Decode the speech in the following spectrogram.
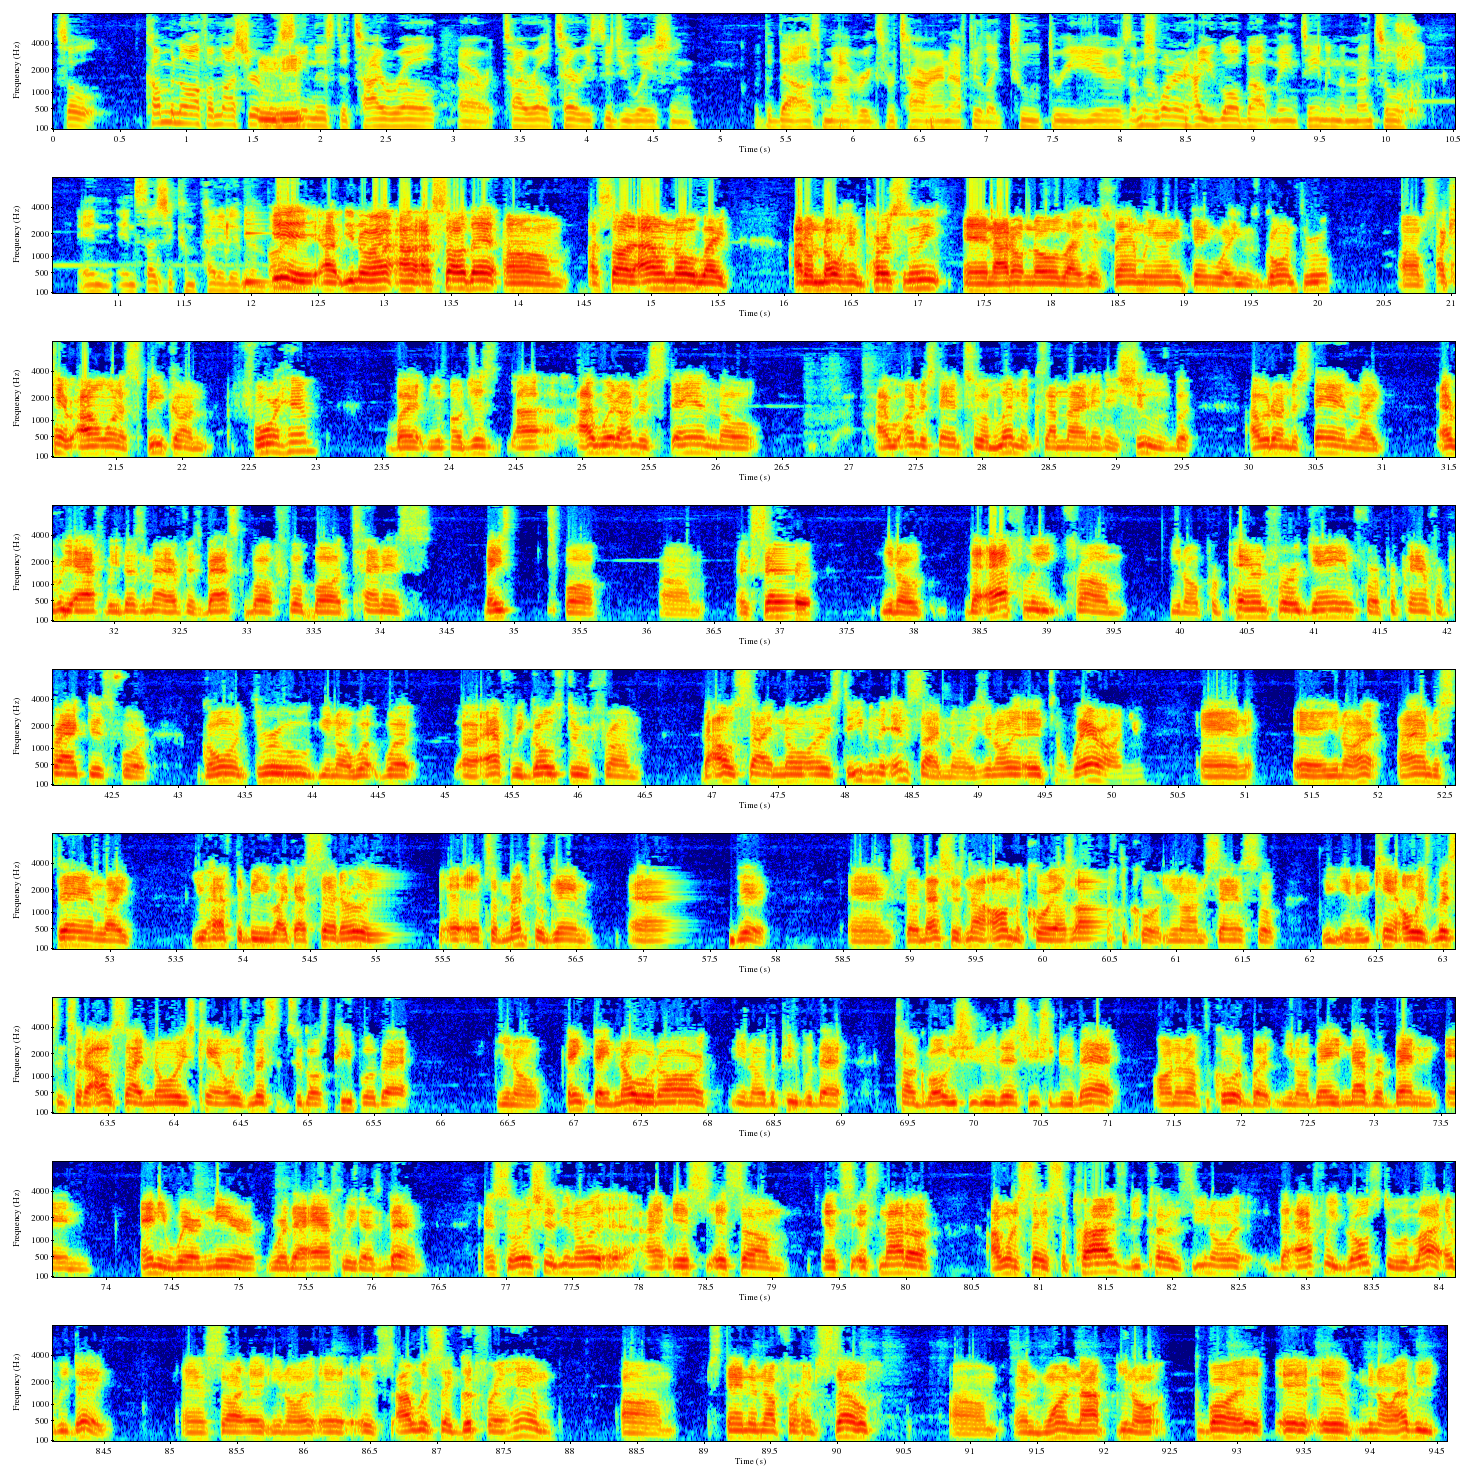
So coming off, I'm not sure if mm-hmm. we've seen this, the Tyrell or Tyrell Terry situation with the Dallas Mavericks retiring after like two, three years. I'm just wondering how you go about maintaining the mental in in such a competitive environment. Yeah, you know, I, I saw that. Um, I saw. It. I don't know, like, I don't know him personally, and I don't know like his family or anything what he was going through. Um, so I can't. I don't want to speak on for him, but you know, just I, I would understand though. I would understand to a limit because I'm not in his shoes, but I would understand like every athlete doesn't matter if it's basketball, football, tennis, baseball, um, etc. You know, the athlete from you know preparing for a game, for preparing for practice, for going through you know what what uh, athlete goes through from the outside noise to even the inside noise. You know, it, it can wear on you, and, and you know I, I understand like you have to be like I said earlier, it's a mental game, and yeah, and so that's just not on the court, that's off the court. You know what I'm saying? So you, you know you can't always listen to the outside noise, can't always listen to those people that you know think they know it all. You know the people that talk about oh, you should do this, you should do that on and off the court, but you know they never been in anywhere near where that athlete has been, and so it's just you know it's it's um it's it's not a I want to say surprise because you know the athlete goes through a lot every day, and so you know it's I would say good for him um, standing up for himself um, and one not you know ball it, it, it, you know every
